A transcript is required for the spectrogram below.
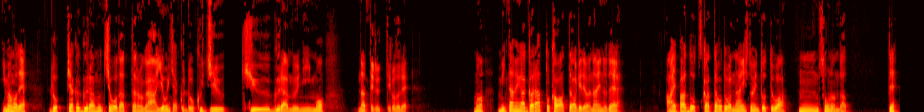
今まで 600g 強だったのが 469g にもなってるってことで、まあ、見た目がガラッと変わったわけではないので、iPad を使ったことがない人にとっては、うーん、そうなんだって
